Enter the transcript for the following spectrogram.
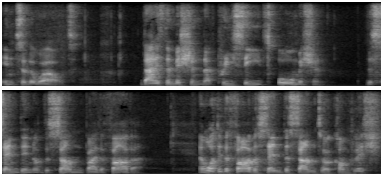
into the world. That is the mission that precedes all mission, the sending of the Son by the Father. And what did the Father send the Son to accomplish?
